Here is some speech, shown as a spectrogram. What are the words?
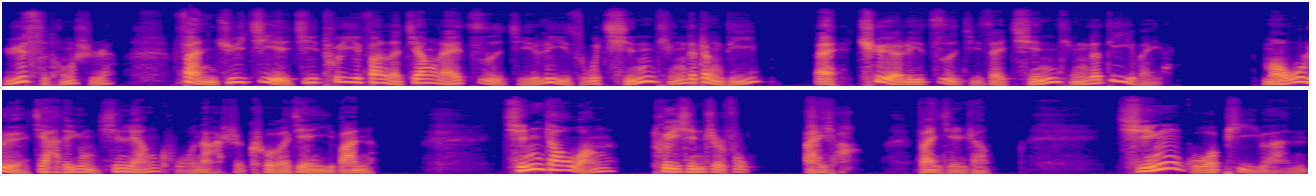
与此同时啊，范雎借机推翻了将来自己立足秦庭的政敌，哎，确立自己在秦庭的地位啊。谋略家的用心良苦，那是可见一斑呢。秦昭王呢，推心置腹。哎呀，范先生，秦国僻远，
